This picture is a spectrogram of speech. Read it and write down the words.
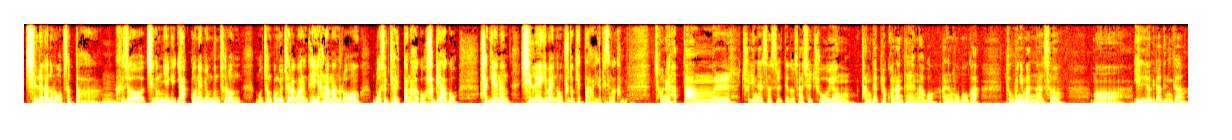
신뢰가 너무 없었다. 음. 그저 지금 얘기 야권의 명분처럼 뭐 정권 교체라고 하는 대의 하나만으로 무엇을 결단하고 합의하고 하기에는 신뢰의 기반이 너무 부족했다. 이렇게 생각합니다. 전에 합당을 추진했었을 때도 사실 주호영 당 대표 권한 대행하고 안 후보가 두 분이 만나서 뭐 인력이라든가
